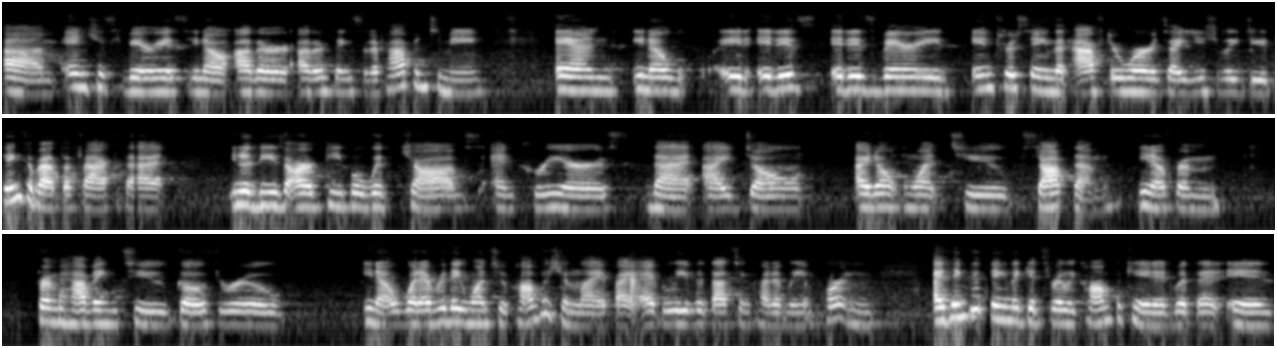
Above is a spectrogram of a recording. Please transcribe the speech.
um, and just various, you know, other other things that have happened to me. And you know, it, it is it is very interesting that afterwards I usually do think about the fact that you know these are people with jobs and careers that I don't I don't want to stop them, you know, from from having to go through you know whatever they want to accomplish in life. I, I, believe that that's incredibly important. I think the thing that gets really complicated with it is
